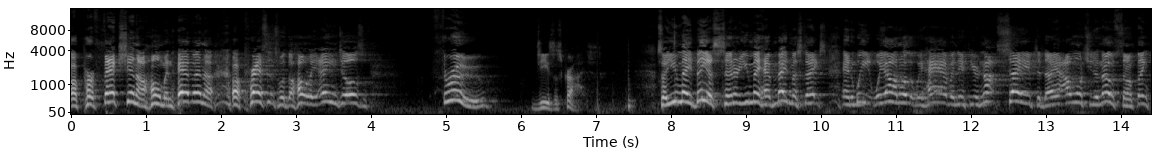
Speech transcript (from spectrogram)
a perfection, a home in heaven, a, a presence with the holy angels through Jesus Christ. So you may be a sinner, you may have made mistakes, and we, we all know that we have. And if you're not saved today, I want you to know something.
